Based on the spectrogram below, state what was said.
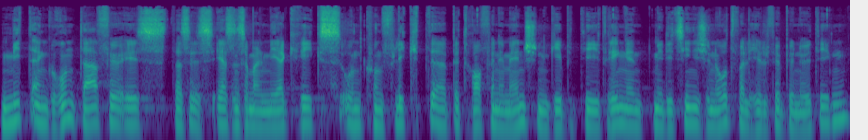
Mit ein Grund dafür ist, dass es erstens einmal mehr Kriegs- und Konfliktbetroffene Menschen gibt, die dringend medizinische Notfallhilfe benötigen.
